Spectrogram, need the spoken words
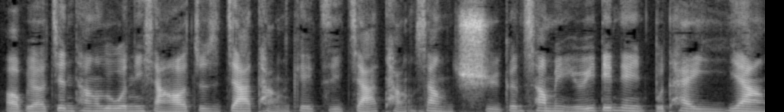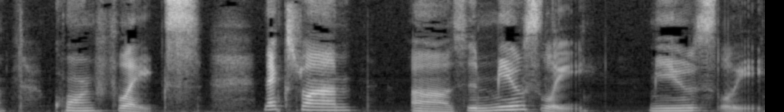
呃，比较健康。如果你想要就是加糖，可以自己加糖上去，跟上面有一点点不太一样。corn flakes。Next one，呃，是 muesli，muesli。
